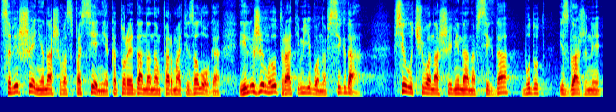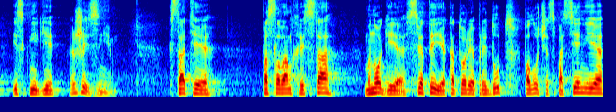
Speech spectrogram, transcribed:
совершение нашего спасения, которое дано нам в формате залога, или же мы утратим его навсегда – в силу чего наши имена навсегда будут изглажены из книги жизни. Кстати, по словам Христа, многие святые, которые придут, получат спасение,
